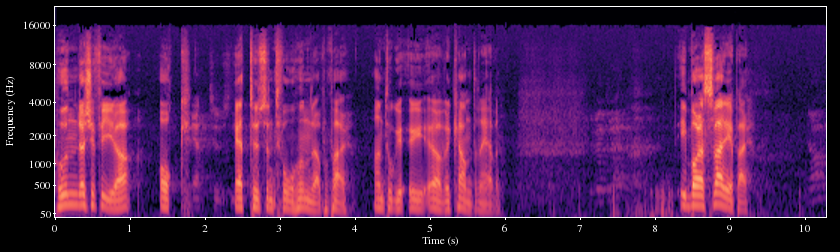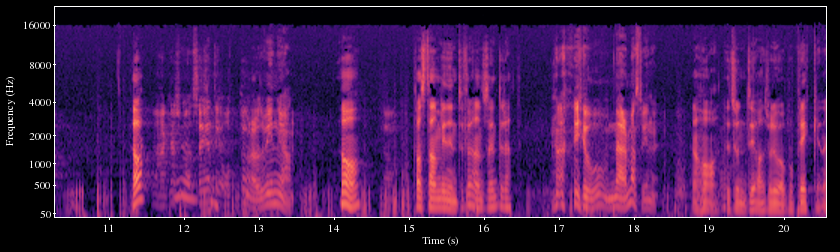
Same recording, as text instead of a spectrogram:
124 och 1000. 1200 på Per. Han tog i, i överkant den här jäveln. I bara Sverige Per. Ja, kanske bara säger till 800, då vinner han. ja. Fast han vinner inte för han sa inte rätt. jo, närmast vinner. Jaha, det trodde inte jag. Jag trodde det var på pricken.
